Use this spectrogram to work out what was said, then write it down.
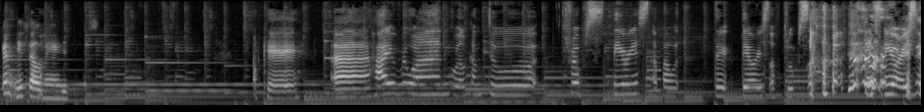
Kan Gisel nih yang jadi. Oke. Uh, hi everyone, welcome to Troops Theories atau the- Theories of Troops. Troops Theories. ya.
